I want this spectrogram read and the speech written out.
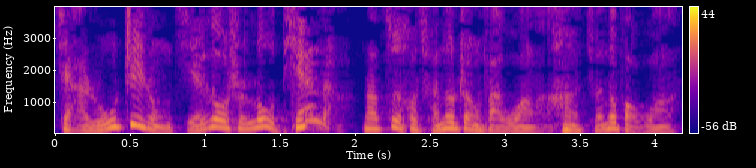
假如这种结构是露天的，那最后全都蒸发光了哈，全都跑光了。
